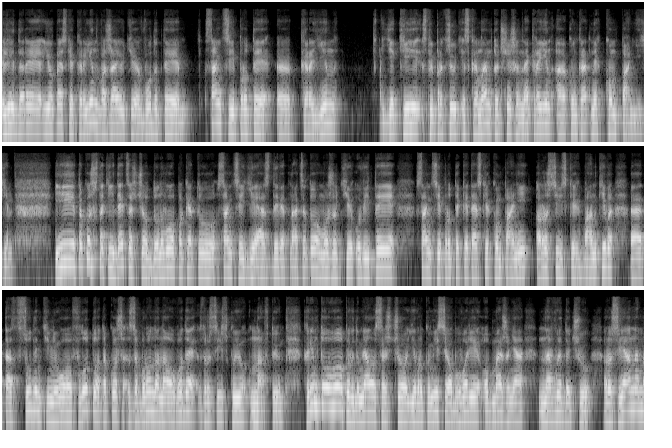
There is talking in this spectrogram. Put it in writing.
лідери європейських країн вважають вводити санкції проти е, країн які співпрацюють із Кремлем, точніше, не країн, а конкретних компаній. І також статті йдеться, що до нового пакету санкцій ЄС 19-го можуть увійти санкції проти китайських компаній, російських банків е, та суден тіньового флоту, а також заборона на угоди з російською нафтою. Крім того, повідомлялося, що Єврокомісія обговорює обмеження на видачу росіянам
